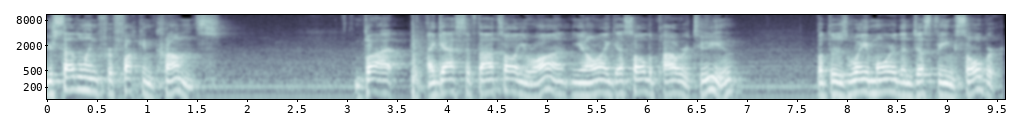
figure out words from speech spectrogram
you're settling for fucking crumbs. But I guess if that's all you want, you know, I guess all the power to you. But there's way more than just being sober.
